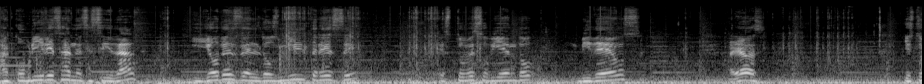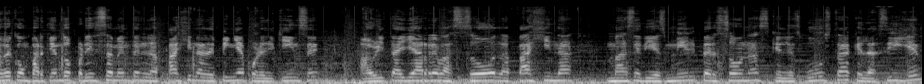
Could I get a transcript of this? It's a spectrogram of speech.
a cubrir esa necesidad. Y yo desde el 2013 estuve subiendo videos. Adiós y estuve compartiendo precisamente en la página de Piña por el 15 ahorita ya rebasó la página más de 10 mil personas que les gusta que la siguen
